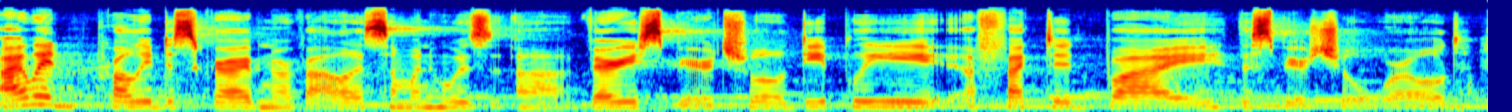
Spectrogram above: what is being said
I would probably describe Norval as someone who was uh, very spiritual, deeply affected by the spiritual world.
